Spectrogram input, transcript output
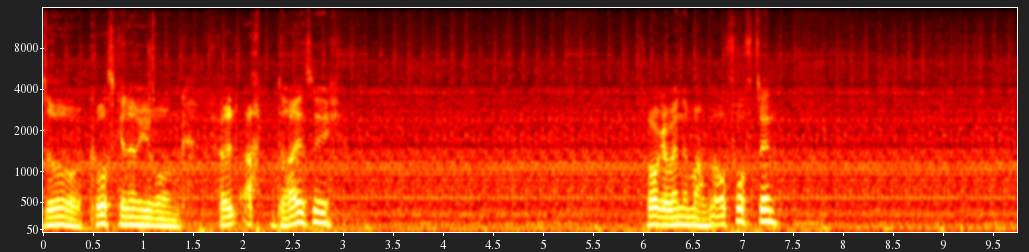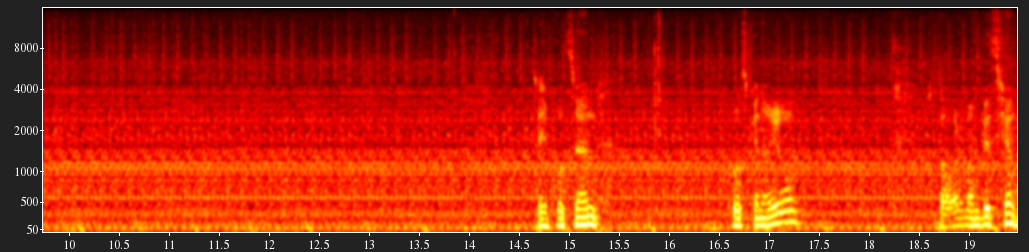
So, Kursgenerierung. Feld 38. Vorgewende machen wir auf 15. Zehn Prozent Kursgenerierung. Das dauert immer ein bisschen.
